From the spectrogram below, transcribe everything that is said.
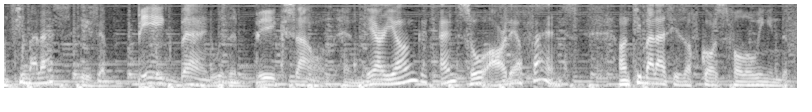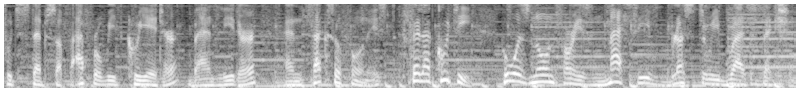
Antibalas is a big band with a big sound, and they are young, and so are their fans. Antibalas is, of course, following in the footsteps of Afrobeat creator, band leader, and saxophonist Fela Kuti, who was known for his massive, blustery brass section.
